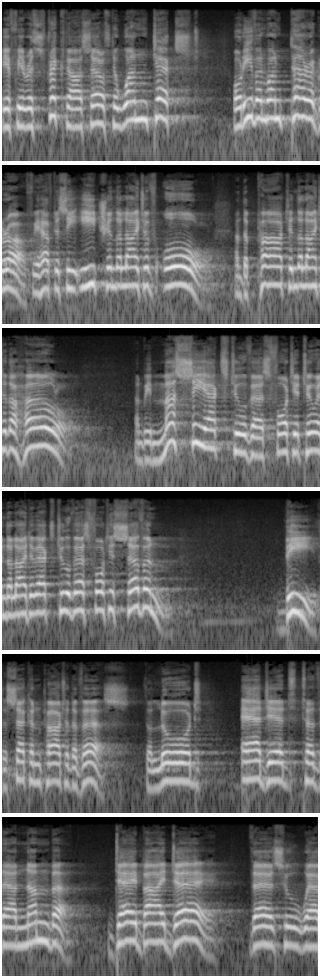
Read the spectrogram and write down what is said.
if we restrict ourselves to one text or even one paragraph. We have to see each in the light of all and the part in the light of the whole. And we must see Acts 2, verse 42 in the light of Acts 2, verse 47. B, the second part of the verse. The Lord added to their number day by day those who were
